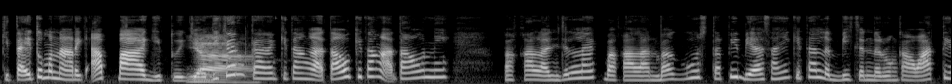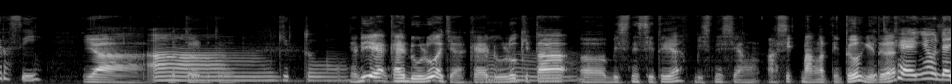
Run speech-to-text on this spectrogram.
kita itu menarik apa gitu. Ya. jadi kan karena kita nggak tahu kita nggak tahu nih bakalan jelek bakalan bagus. Tapi biasanya kita lebih cenderung khawatir sih ya betul betul Em, gitu Jadi ya kayak dulu aja, kayak dulu kita eh, bisnis itu ya, bisnis yang asik banget itu gitu itu ya. kayaknya udah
